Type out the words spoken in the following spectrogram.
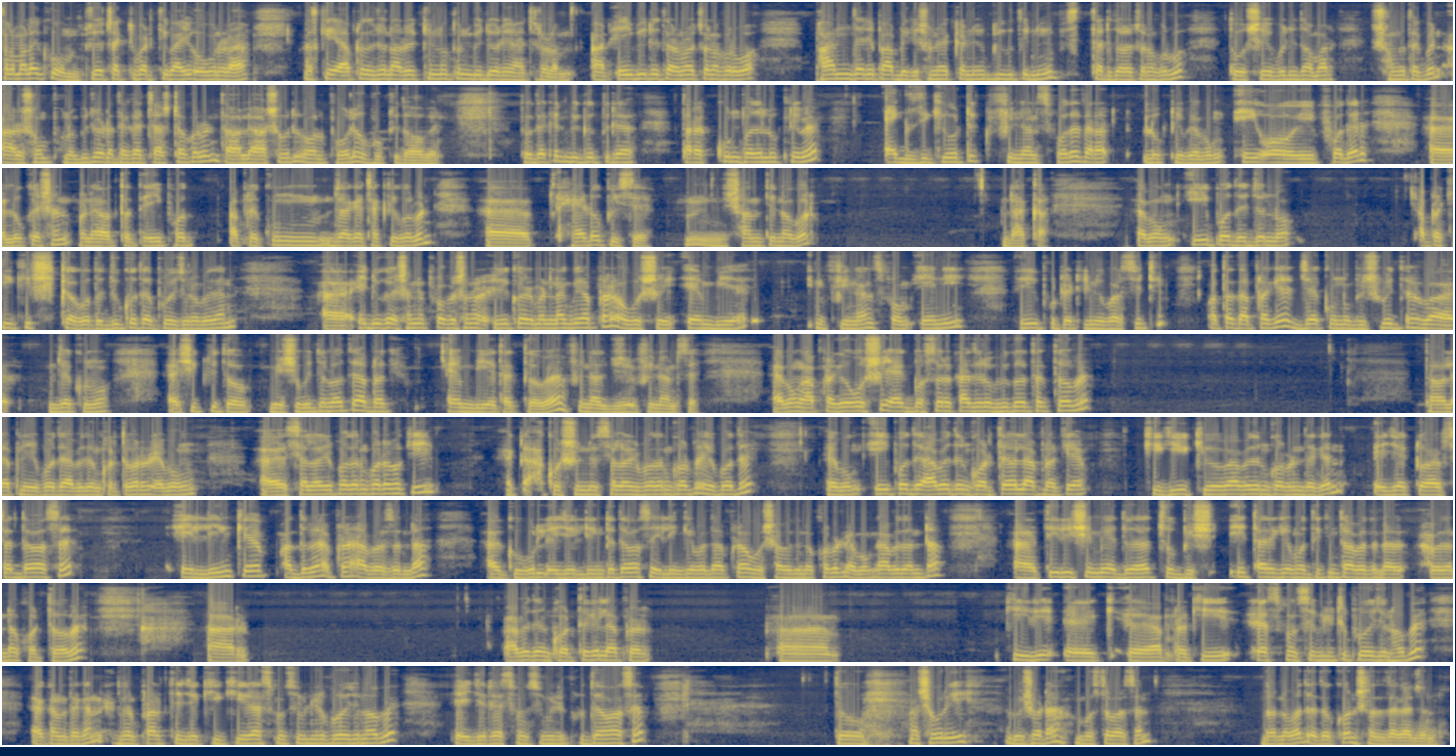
আসসালামু আলাইকুম। প্রিয় চাকরি প্রার্থী ভাই ও বোনেরা, আজকে আপনাদের জন্য আরও একটি নতুন ভিডিও নিয়ে হাজির আর এই ভিডিওতে আমরা আলোচনা করব ফানজারি পাবলিকেশনের একটা নিয়োগ বিজ্ঞপ্তি নিয়ে বিস্তারিত আলোচনা করব। তো সেই পর্যন্ত আমার সঙ্গে থাকবেন আর সম্পূর্ণ ভিডিওটা দেখার চেষ্টা করবেন, তাহলে আশা করি অল্প হলে উপকৃত হবেন। তো দেখেন বিজ্ঞপ্তিটা, তারা কোন পদে লোক নেবে? এক্সিকিউটিভ ফিনান্স পদে তারা লোক নেবে এবং এই ওই পদের লোকেশন মানে অর্থাৎ এই পদ আপনি কোন জায়গায় চাকরি করবেন? হেড অফিসে শান্তিনগর। ঢাকা। এবং এই পদের জন্য আপনার কী কী শিক্ষাগত যোগ্যতার প্রয়োজন হবে দেন এডুকেশনাল প্রফেশনাল রিকোয়ারমেন্ট লাগবে আপনার, অবশ্যই M in finance from any reputed university অর্থাৎ আপনাকে যে কোনো বিশ্ববিদ্যালয় বা যে কোনো স্বীকৃত বিশ্ববিদ্যালয়তে আপনাকে এম থাকতে হবে ফিনান্স ফিনান্সে এবং আপনাকে অবশ্যই এক বছরের কাজের অভিজ্ঞতা থাকতে হবে। তাহলে আপনি এই পদে আবেদন করতে পারবেন এবং স্যালারি প্রদান করবে কি? একটা আকর্ষণীয় স্যালারি প্রদান করবে এই পদে এবং এই পদে আবেদন করতে হলে আপনাকে কী কী, কীভাবে আবেদন করবেন দেখেন, এই যে একটা ওয়েবসাইট দেওয়া আছে, এই লিঙ্কের মাধ্যমে আপনার আবেদনটা গুগল এই যে লিঙ্কটা দেওয়া আছে, এই লিঙ্কের মধ্যে আপনারা অবশ্যই আবেদন করবেন এবং আবেদনটা তিরিশে মে দু হাজার চব্বিশ, এই তারিখের মধ্যে কিন্তু আবেদনটা আবেদনটা করতে হবে। আর আবেদন করতে গেলে আপনার কি আপনার কি রেসপন্সিবিলিটি প্রয়োজন হবে? এখানে দেখেন, একজন প্রার্থী যে কি কি রেসপন্সিবিলিটি প্রয়োজন হবে? এই যে রেসপন্সিবিলিটি দেওয়া আছে। তো আশা করি বিষয়টা বুঝতে পারছেন। ধন্যবাদ এতক্ষণ সাথে থাকার জন্য।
